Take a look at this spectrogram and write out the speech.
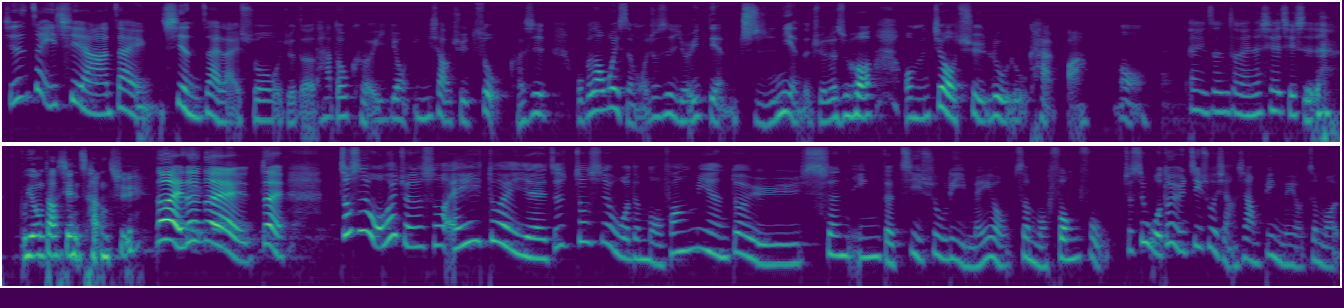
其实这一切啊，在现在来说，我觉得它都可以用音效去做。可是我不知道为什么，我就是有一点执念的，觉得说我们就去录录看吧。哦，哎，真的，那些其实 不用到现场去。对对对对。就是我会觉得说，哎，对耶，这就是我的某方面对于声音的技术力没有这么丰富，就是我对于技术想象并没有这么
